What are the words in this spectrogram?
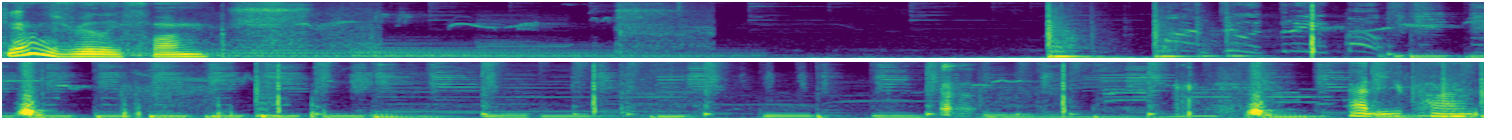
Game is really fun. How do you punch?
